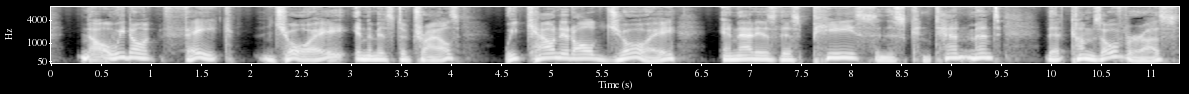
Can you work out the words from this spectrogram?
no, we don't fake joy in the midst of trials. We count it all joy, and that is this peace and this contentment that comes over us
